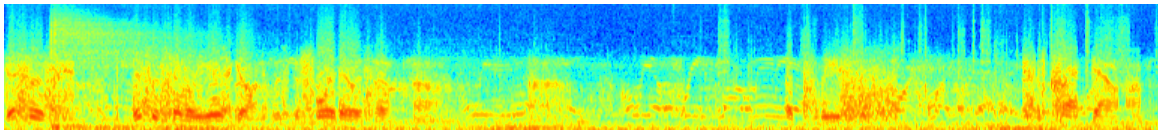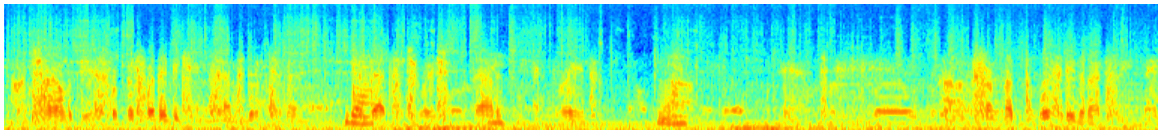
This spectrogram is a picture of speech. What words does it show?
this was this was several years ago, and it was before there was a um, uh, a police kind of crackdown on, on child abuse before they became sensitive to, the, Yeah. to that situation, that and, and rape. Yeah. And uh, from the publicity that I've seen, they,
